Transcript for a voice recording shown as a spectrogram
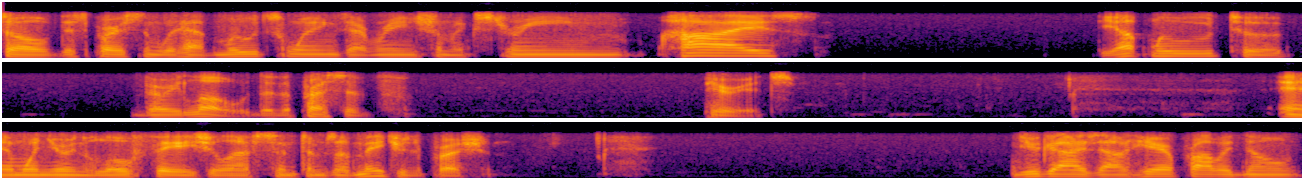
So this person would have mood swings that range from extreme highs, the up mood, to very low, the depressive periods. And when you're in the low phase, you'll have symptoms of major depression. You guys out here probably don't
